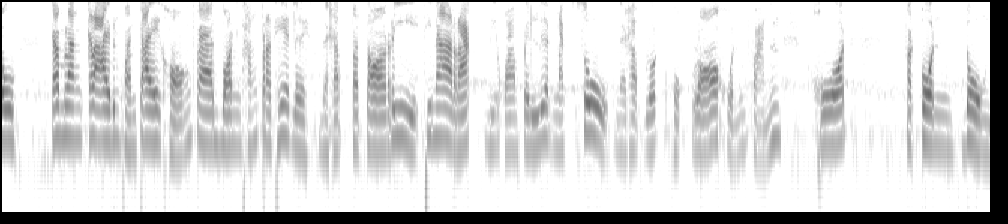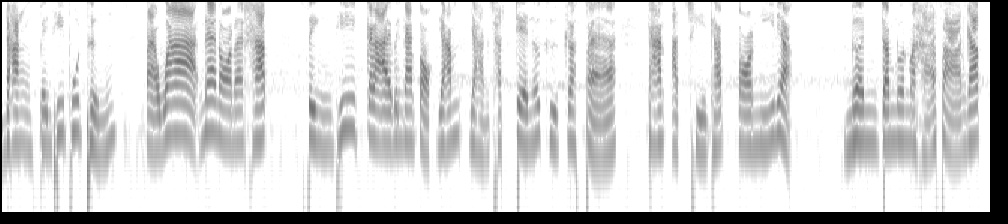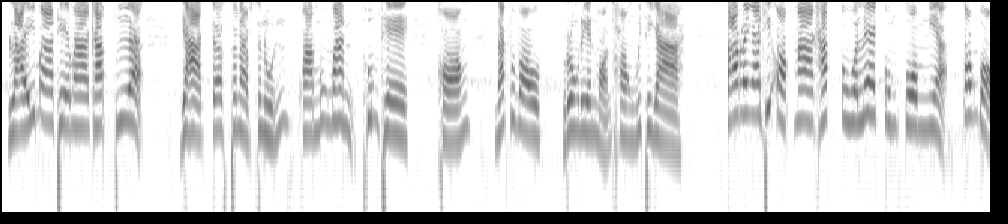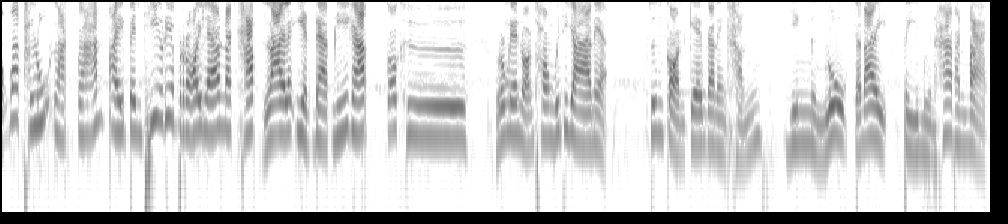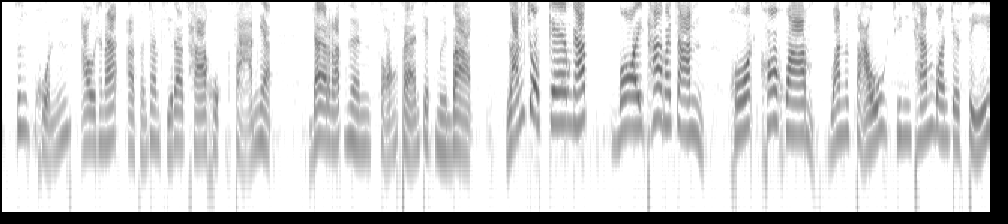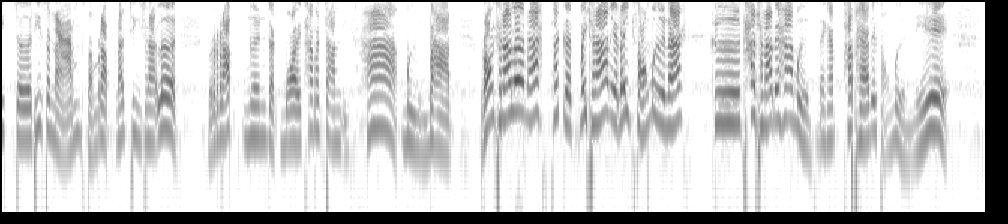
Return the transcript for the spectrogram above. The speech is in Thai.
กำลังกลายเป็นขวัญใจของแฟนบอลทั้งประเทศเลยนะครับสตอรี่ที่น่ารักมีความเป็นเลือดนักสู้นะครับรถ6ล้อขนฝัน โค้ดฟกลโด่งดังเป็นที่พูดถึง แต่ว่าแน่นอนนะครับ สิ่งที่กลายเป็นการตอกย้ำอย่างชัดเจนก็คือกระแสการอัดฉีดครับ ตอนนี้เนี่ยเงินจำนวนมหาศาลครับ ไหลมาเทมาครับ เพื่ออยากจะสนับสนุนความมุ่งมั่นทุ่มเทของนักฟุตบอลโรงเรียนหมอนทองวิทยา ตามรายงานที่ออกมาครับ ตัวเลขกลมๆเนี่ยต้องบอกว่าทะลุหลักล้านไปเป็นที่เรียบร้อยแล้วนะครับ รายละเอียดแบบนี้ครับ ก็คือ โรงเรียนหนอนทองวิทยาเนี่ย ซึ่งก่อนเกมการแข่งขันยิง 1 ลูกจะได้ 45,000 บาท ซึ่งผลเอาชนะอัสสัมชัญศรีราชา 6-3 เนี่ย ได้รับเงิน 270,000 บาท หลังจบเกมครับ บอยท่าพระจันทร์โพสต์ข้อความวันเสาร์ชิงแชมป์บอลเจ็ดสี เจอที่สนามสำหรับนัดชิงชนะเลิศ รับเงินจากบอยท่าพระจันทร์อีก 50,000 บาท รองชนะเลิศนะ ถ้าเกิดไม่ชนะเนี่ยได้อีก 20,000นะ คือถ้าชนะได้ 50,000นะครับถ้าแพ้ได้ 20,000 นี่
